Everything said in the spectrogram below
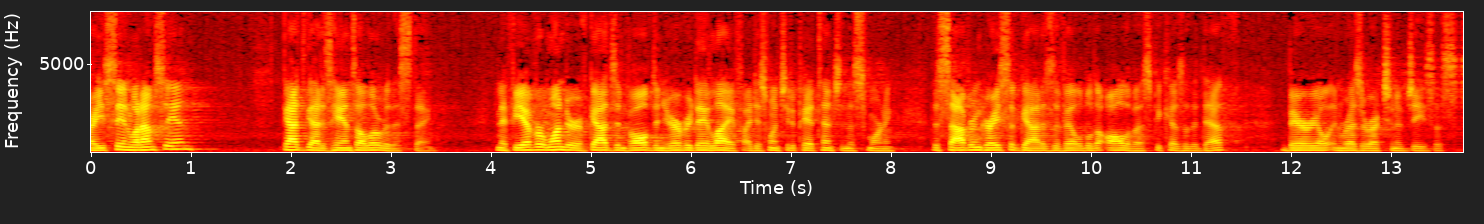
Are you seeing what I'm seeing? God's got his hands all over this thing. And if you ever wonder if God's involved in your everyday life, I just want you to pay attention this morning. The sovereign grace of God is available to all of us because of the death, burial, and resurrection of Jesus.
